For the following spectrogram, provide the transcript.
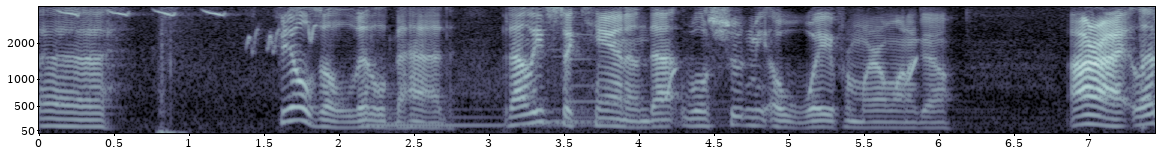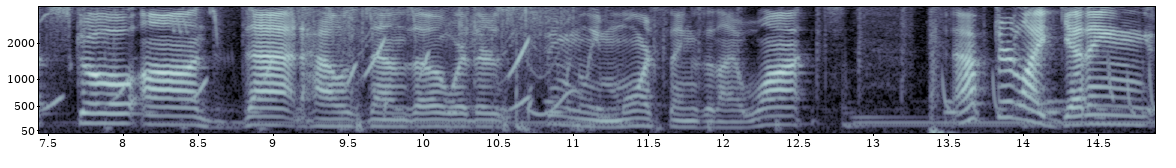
Uh... Feels a little bad. But at least a cannon, that will shoot me away from where I want to go. Alright, let's go on that house then, though, where there's seemingly more things that I want. After, like, getting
